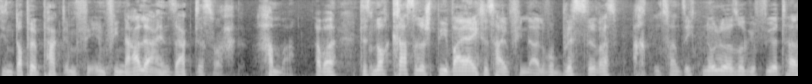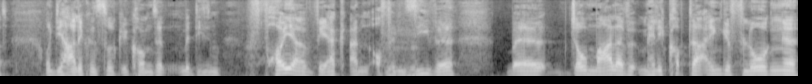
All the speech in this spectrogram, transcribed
diesen Doppelpakt im, im Finale einsagt, das war Hammer. Aber das noch krassere Spiel war ja eigentlich das Halbfinale, wo Bristol was 28-0 oder so geführt hat und die Harlequins zurückgekommen sind mit diesem Feuerwerk an Offensive. Äh, Joe Mahler wird im Helikopter eingeflogen, äh,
